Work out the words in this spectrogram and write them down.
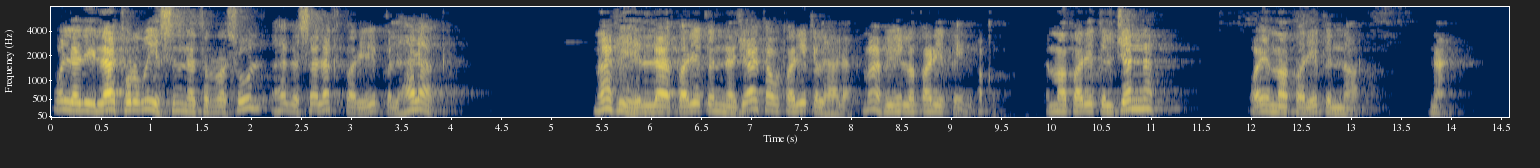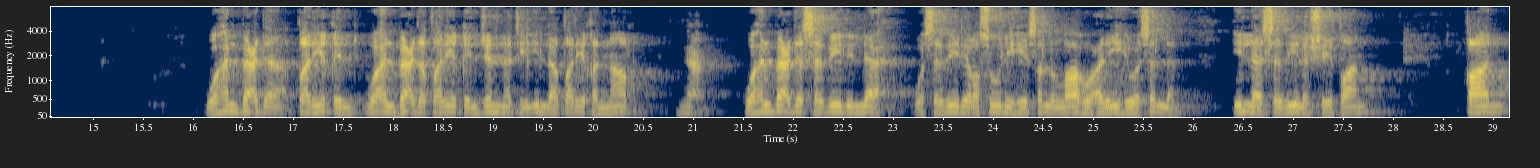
والذي لا ترضيه سنة الرسول هذا سلك طريق الهلاك ما فيه إلا طريق النجاة أو طريق الهلاك ما فيه إلا طريقين فقط إما طريق الجنة وإما طريق النار نعم وهل بعد طريق وهل بعد طريق الجنة إلا طريق النار؟ نعم وهل بعد سبيل الله وسبيل رسوله صلى الله عليه وسلم إلا سبيل الشيطان؟ قال:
